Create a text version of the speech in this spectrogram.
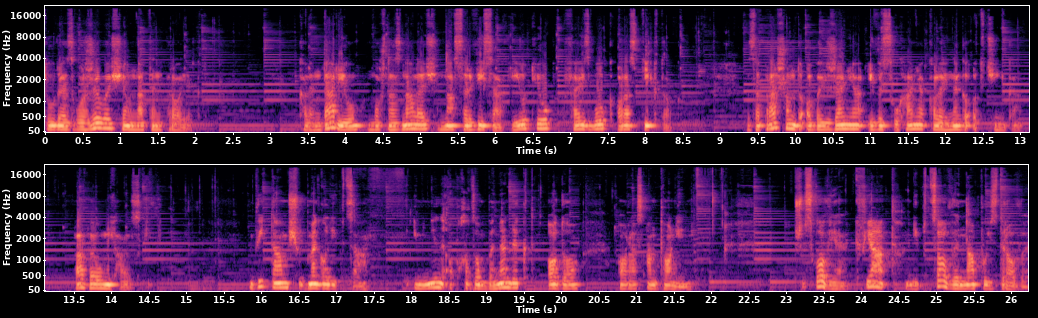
które złożyły się na ten projekt. Kalendarium można znaleźć na serwisach YouTube, Facebook oraz TikTok. Zapraszam do obejrzenia i wysłuchania kolejnego odcinka. Paweł Michalski. Witam 7 lipca. Imieniny obchodzą Benedykt, Odo oraz Antonin. Przysłowie kwiat lipcowy, napój zdrowy.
